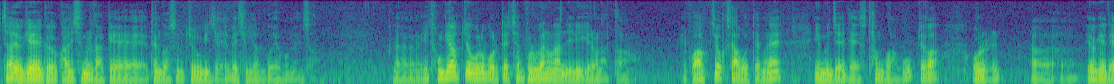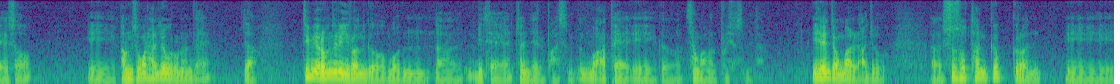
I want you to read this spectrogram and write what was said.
자 여기에 그 관심을 갖게 된 것은 쭉 이제 며칠 연구해 보면서 어, 이 통계학적으로 볼 때 참 불가능한 일이 일어났다. 과학적 사고 때문에 이 문제에 대해서 탐구하고 제가 오늘 어, 여기에 대해서 이 방송을 하려고 그러는데 자 지금 여러분들이 이런 그 모든 어, 밑에 전제를 봤습니다. 뭐 앞에 이 그 상황을 보셨습니다. 이젠 정말 아주 어, 수소탄급 그런 이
